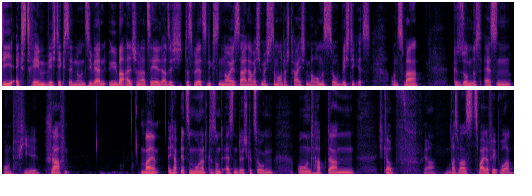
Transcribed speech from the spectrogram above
die extrem wichtig sind. Und sie werden überall schon erzählt. Also ich, das will jetzt nichts Neues sein, aber ich möchte es nochmal unterstreichen, warum es so wichtig ist. Und zwar gesundes Essen und viel Schlafen. Weil ich habe jetzt einen Monat gesund Essen durchgezogen und habe dann, ich glaube, ja, was war es, 2. Februar,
